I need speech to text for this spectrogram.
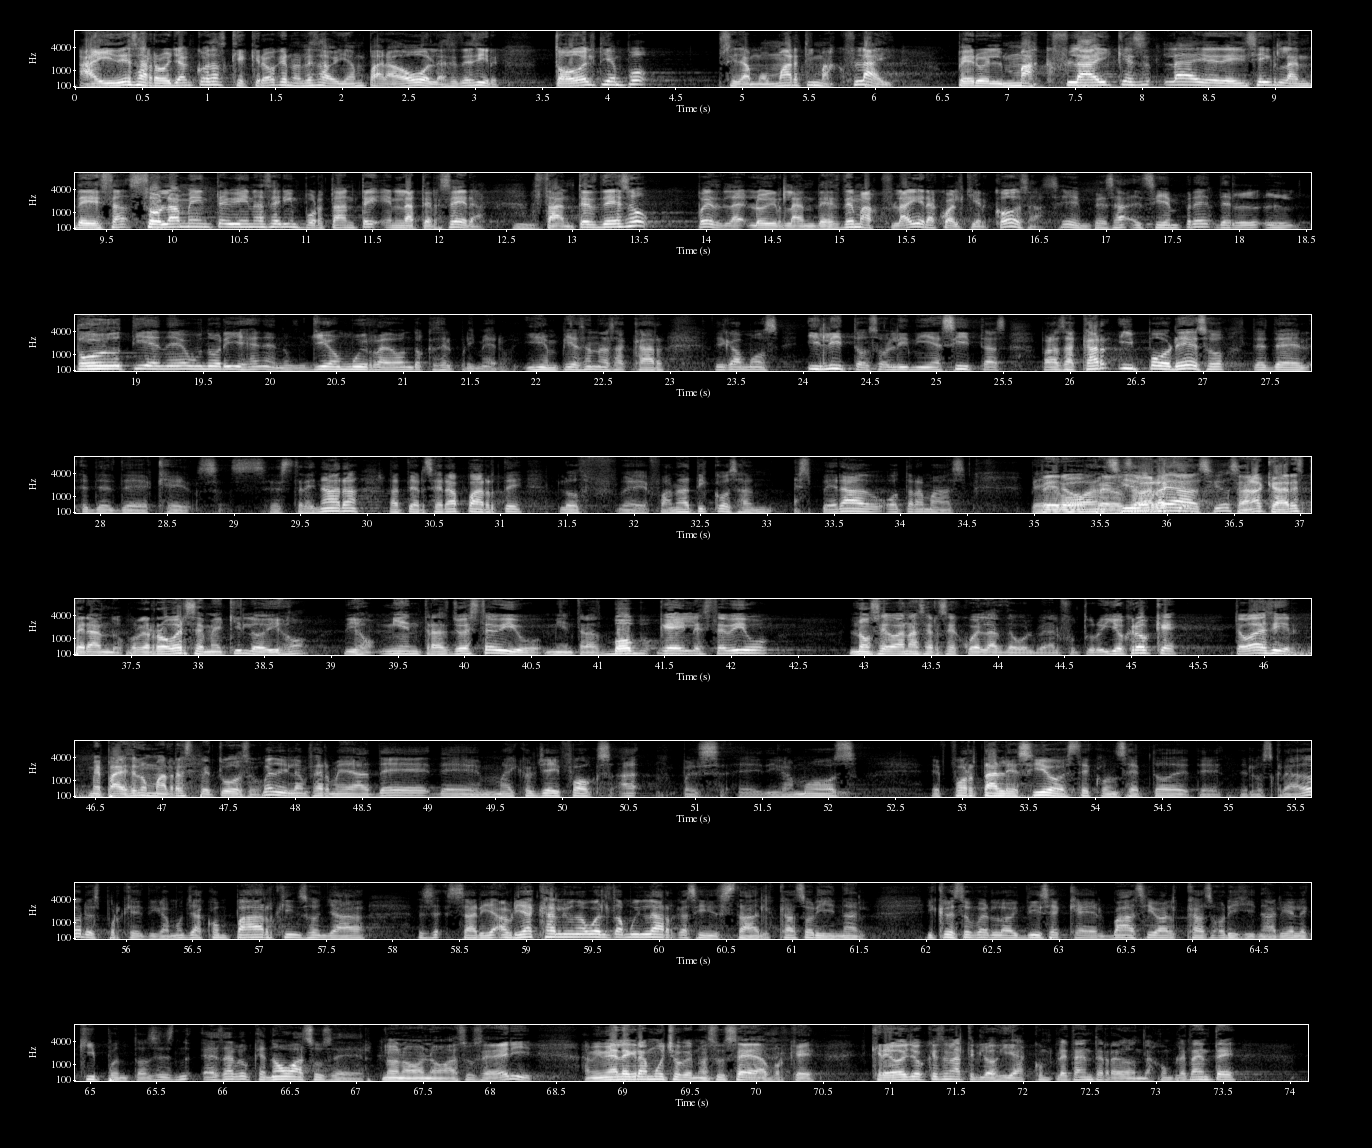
Ahí desarrollan cosas que creo que no les habían parado bolas. Es decir, todo el tiempo se llamó Marty McFly. Pero el McFly, que es la herencia irlandesa, solamente viene a ser importante en la tercera. Mm. Hasta antes de eso, pues la, lo irlandés de McFly era cualquier cosa. Sí, empieza, siempre del, todo tiene un origen en un guion muy redondo que es el primero y empiezan a sacar, digamos, hilitos o liniecitas para sacar y por eso desde, desde que se estrenara la tercera parte los eh, fanáticos han esperado otra más. Pero, pero han pero sido se reacios. se van a quedar esperando, porque Robert Zemeckis lo dijo, dijo, mientras yo esté vivo, mientras Bob Gale esté vivo, no se van a hacer secuelas de Volver al Futuro. Y yo creo que, te voy a decir, me parece lo más respetuoso. Bueno, y la enfermedad de, de Michael J. Fox, ah, pues eh, digamos, eh, fortaleció este concepto de, de, de, los creadores, porque digamos ya con Parkinson ya estaría, habría que darle una vuelta muy larga si está el caso original. Y Christopher Lloyd dice que él va a al caso original y el equipo, entonces es algo que no va a suceder. No, no, no va a suceder y a mí me alegra mucho que no suceda porque creo yo que es una trilogía completamente redonda, completamente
